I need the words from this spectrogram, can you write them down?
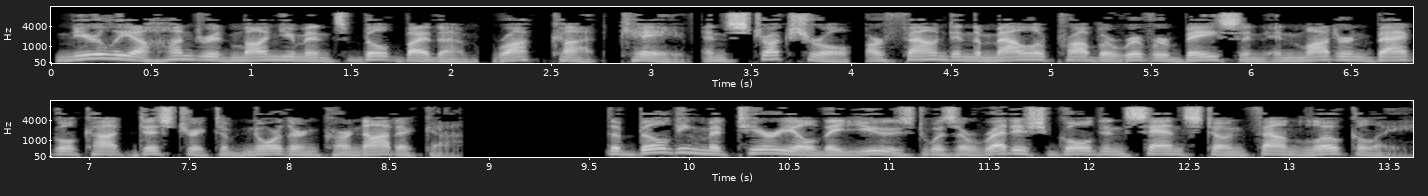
Nearly a hundred monuments built by them, rock-cut cave and structural, are found in the Malaprabha River basin in modern Bagalkot district of northern Karnataka. The building material they used was a reddish-golden sandstone found locally.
